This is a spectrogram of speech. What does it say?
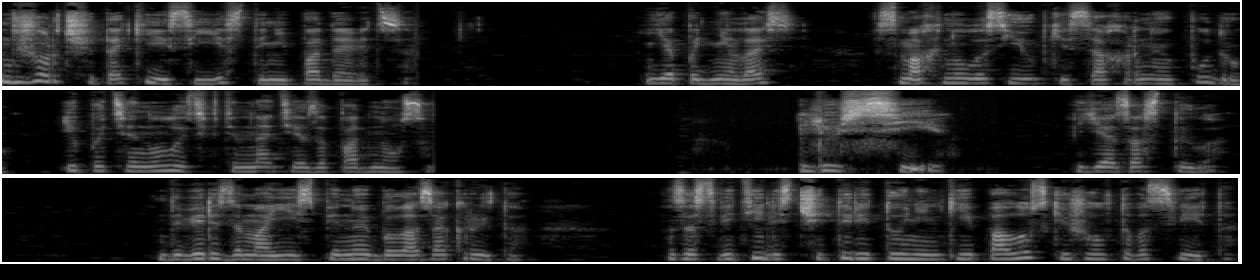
Джордж и такие съест и не подавится. Я поднялась, смахнула с юбки сахарную пудру и потянулась в темноте за подносом. Люси. Я застыла. Дверь за моей спиной была закрыта. Засветились четыре тоненькие полоски желтого света.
